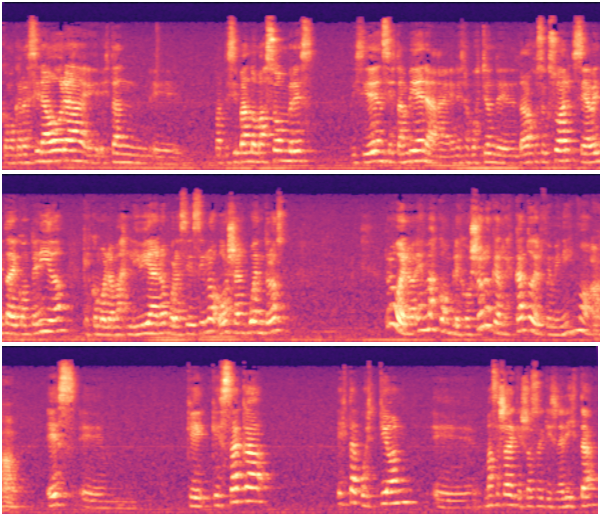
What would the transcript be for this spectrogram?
como que recién ahora eh, están eh, participando más hombres, disidencias también a- en esta cuestión de- del trabajo sexual, sea venta de contenido, que es como lo más liviano, por así decirlo, o ya encuentros. Pero bueno, es más complejo. Yo lo que rescato del feminismo Ajá. es que, que saca esta cuestión, eh, más allá de que yo soy kirchnerista,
